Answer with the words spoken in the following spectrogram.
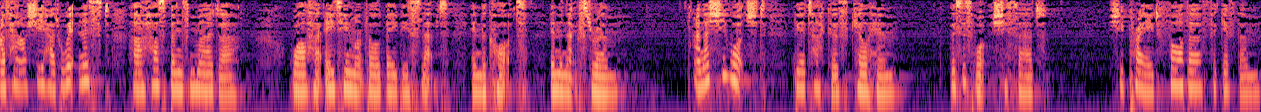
of how she had witnessed her husband's murder while her 18 month old baby slept in the cot in the next room. And as she watched the attackers kill him, this is what she said. She prayed, Father, forgive them,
